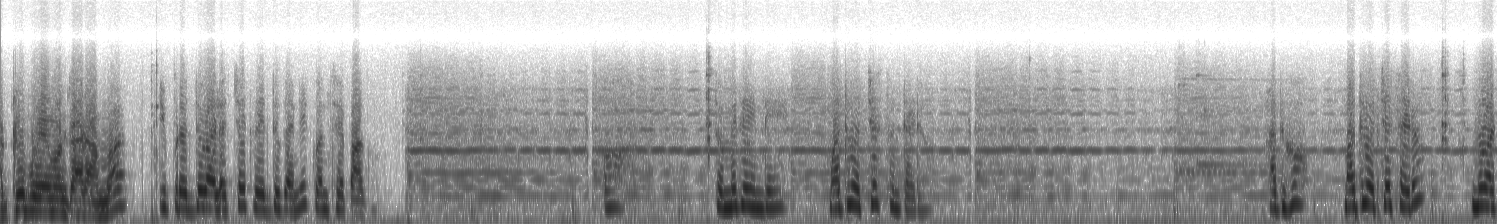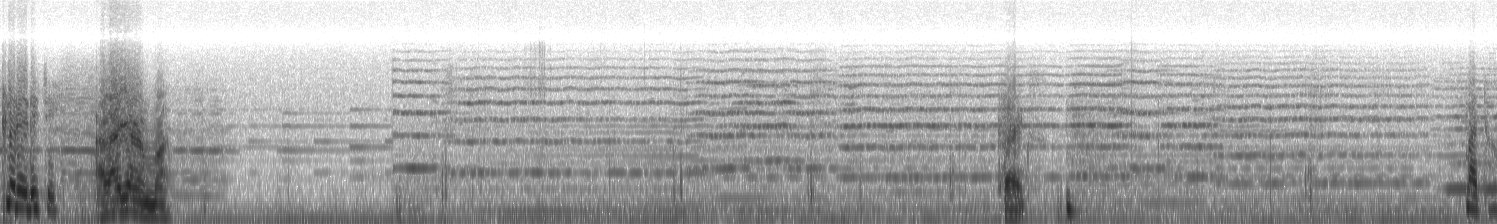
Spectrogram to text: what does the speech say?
అట్లు పోయమంటారా అమ్మా ఇప్పుడొద్దు వాళ్ళు వచ్చాక వెద్దు కానీ కొంతసేపు ఆగు ఓ తొమ్మిదైందే. మధు వచ్చేస్తుంటాడు. అదిగో మధు వచ్చేసాడు. నువ్వు అట్లా రెడీ చెయ్యి. అలాగేనమ్మా. థ్యాంక్స్ మధు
